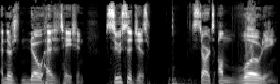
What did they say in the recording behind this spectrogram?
and there's no hesitation. Sousa just starts unloading.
